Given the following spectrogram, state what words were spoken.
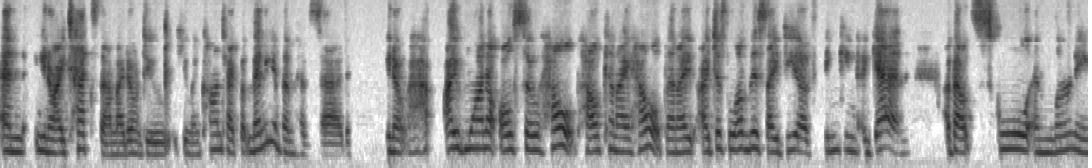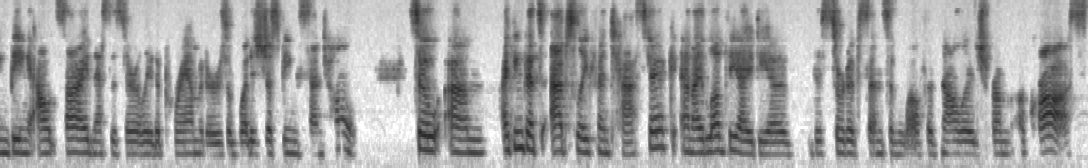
And, you know, I text them, I don't do human contact, but many of them have said, you know, I want to also help. How can I help? And I, I just love this idea of thinking again about school and learning being outside necessarily the parameters of what is just being sent home so um, I think that's absolutely fantastic. And I love the idea of this sort of sense of wealth of knowledge from across.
